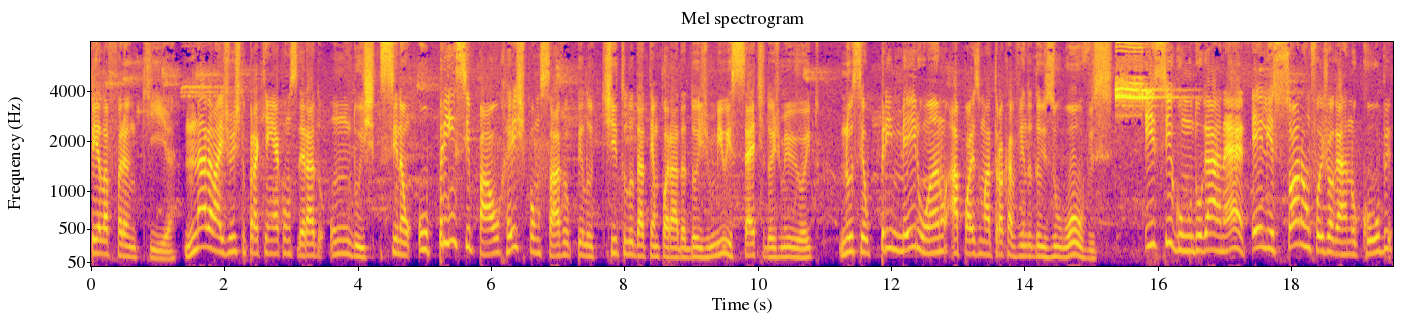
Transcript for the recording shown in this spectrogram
pela franquia. Nada mais justo para quem é considerado um dos, se não o principal responsável pelo título da temporada 2007-2008 no seu primeiro ano após uma troca vinda dos Wolves e segundo o Garnett, ele só não foi jogar no Kobe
